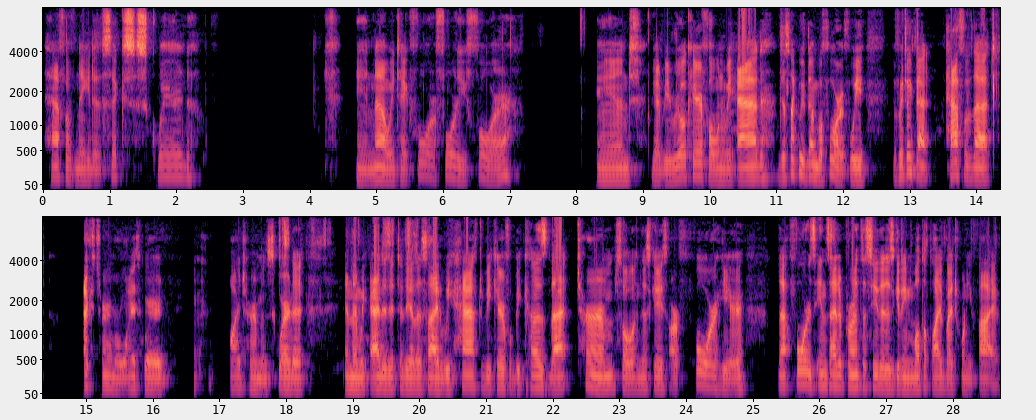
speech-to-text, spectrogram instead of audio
half of negative 6 squared. And now we take 444 and you gotta be real careful when we add, just like we've done before, if we if we took that half of that x term or y squared y term and squared it, and then we added it to the other side, we have to be careful because that term, so in this case our 4 here, that 4 is inside a parenthesis that is getting multiplied by 25.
